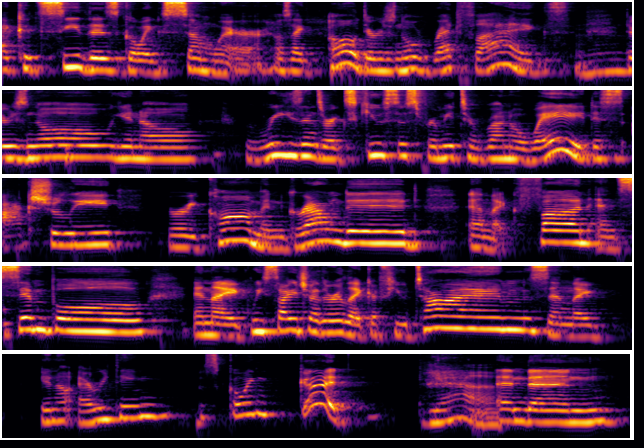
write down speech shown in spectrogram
I could see this going somewhere. I was like, oh, there's no red flags. Mm-hmm. There's no, you know, reasons or excuses for me to run away. This is actually very calm and grounded and like fun and simple. And like we saw each other like a few times and like, you know, everything was going good. Yeah. And then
